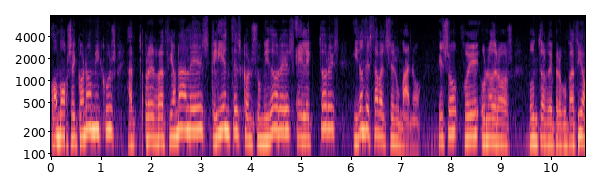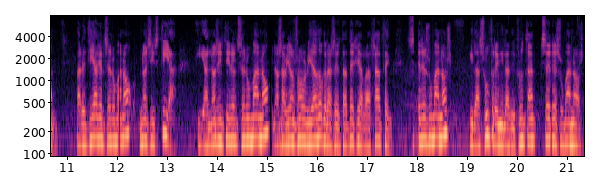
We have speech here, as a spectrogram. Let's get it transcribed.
homos economicus, actores racionales, clientes, consumidores, electores. ¿Y dónde estaba el ser humano? Eso fue uno de los puntos de preocupación. Parecía que el ser humano no existía y al no existir el ser humano nos habíamos olvidado que las estrategias las hacen seres humanos y las sufren y las disfrutan seres humanos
